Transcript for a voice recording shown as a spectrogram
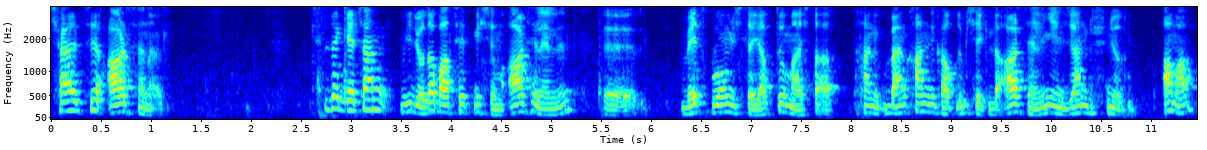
Chelsea Arsenal. Size geçen videoda bahsetmiştim. Arsenal'in e, West Bromwich'le yaptığı maçta hani ben handikaplı bir şekilde Arsenal'in yeneceğini düşünüyordum. Ama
